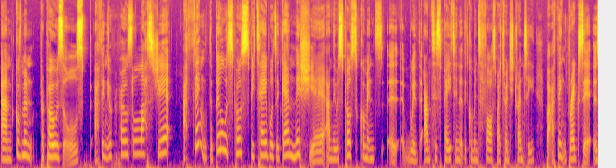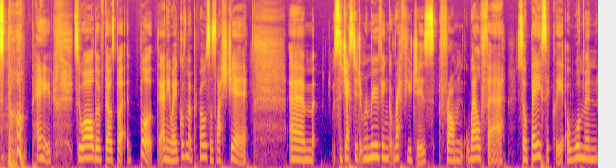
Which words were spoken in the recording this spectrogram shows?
and government proposals, I think they were proposed last year. I think the bill was supposed to be tabled again this year, and they were supposed to come in uh, with anticipating that they come into force by 2020. But I think Brexit has put paid to all of those. But but anyway, government proposals last year um, suggested removing refugees from welfare. So basically, a woman,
